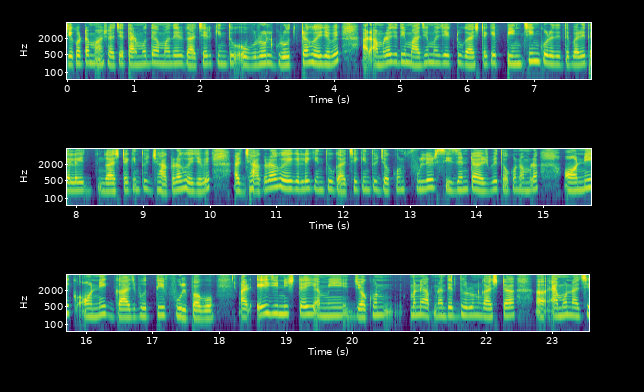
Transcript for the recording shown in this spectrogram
যে কটা মাস আছে, তার মধ্যে আমাদের গাছের কিন্তু ওভারঅল গ্রোথটা হয়ে যাবে। আর আমরা যদি মাঝে মাঝে একটু গাছটাকে পিঞ্চিং করে দিতে পারি, তাহলে গাছটা কিন্তু ঝাঁকড়া হয়ে যাবে। আর ঝাঁকড়া হয়ে গেলে কিন্তু গাছে কিন্তু যখন ফুলের সিজনটা আসবে, তখন আমরা অনেক অনেক গাছ ভর্তি ফুল পাবো। আর এই জিনিসটাই আমি যখন মানে আপনাদের ধরুন গাছটা এমন আছে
